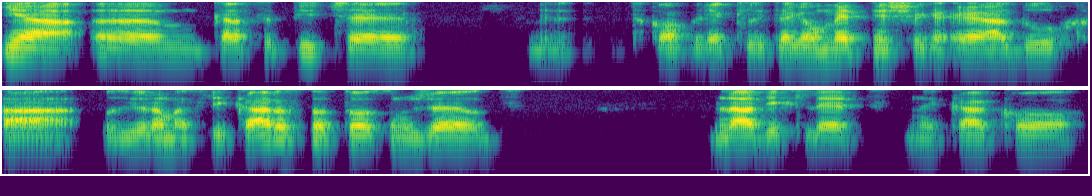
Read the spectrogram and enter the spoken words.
Ja, um, kar se tiče, tako bi rekli, tega umetniškega duha oziroma slikarstva, to sem že od mladih let nekako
